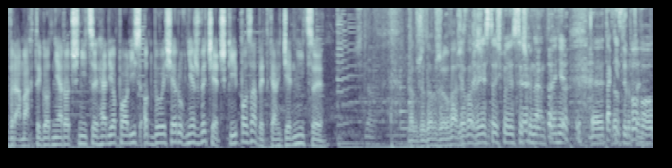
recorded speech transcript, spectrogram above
W ramach tygodnia rocznicy Heliopolis odbyły się również wycieczki po zabytkach dzielnicy. Dobrze, dobrze, uważaj, uważaj, jesteśmy, jesteśmy na antenie. E, tak nietypowo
